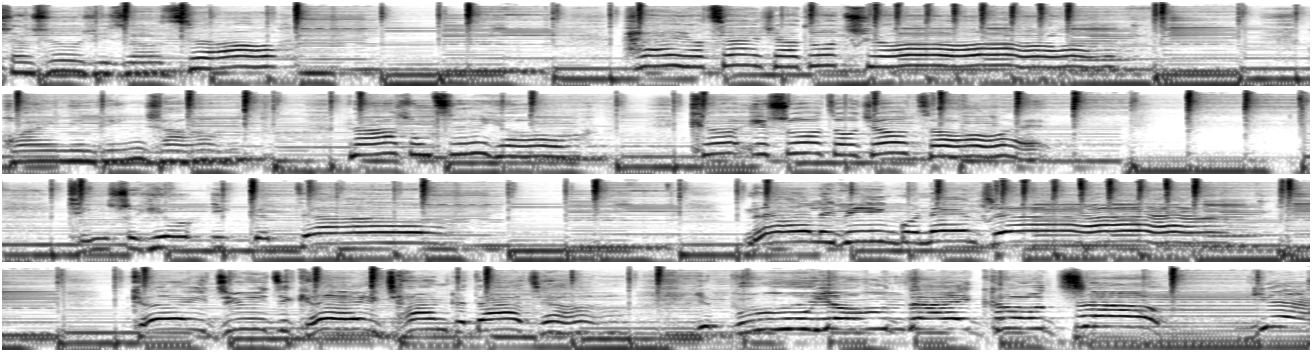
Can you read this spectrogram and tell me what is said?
想出去走走，还要在家多久？怀念平常那种自由，可以说走就走。听说有一个岛，那里苹果南长，可以聚集，可以唱歌大叫，也不用戴口罩。Yeah!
